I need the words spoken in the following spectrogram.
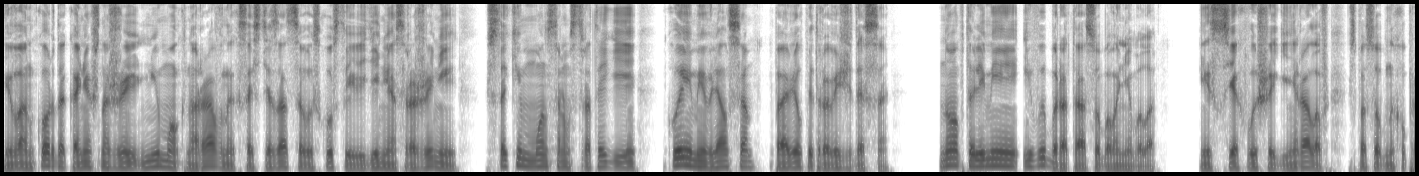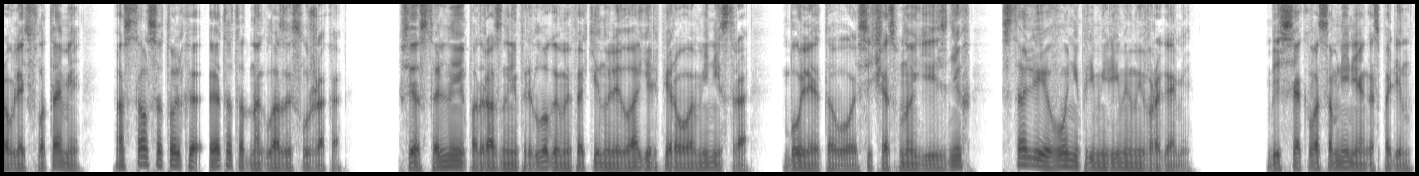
Иван Корда, конечно же, не мог на равных состязаться в искусстве ведения сражений с таким монстром стратегии, коим являлся Павел Петрович Десса. Но у Птолемея и выбора-то особого не было. Из всех высших генералов, способных управлять флотами, остался только этот одноглазый служака. Все остальные под разными предлогами покинули лагерь первого министра. Более того, сейчас многие из них стали его непримиримыми врагами. «Без всякого сомнения, господин»,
